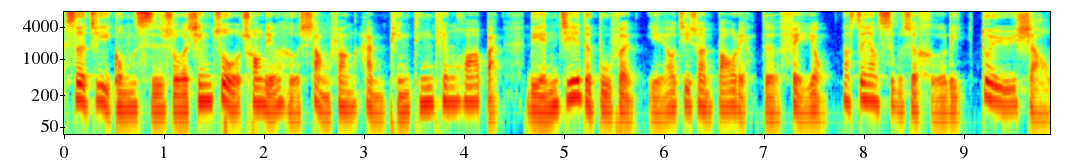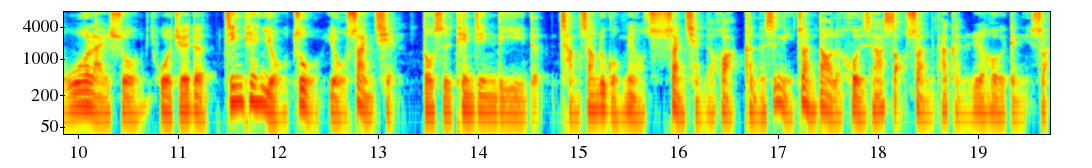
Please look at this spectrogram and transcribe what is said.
设计公司说，新做窗帘盒上方和平厅天花板连接的部分也要计算包梁的费用，那这样是不是合理？对于小窝来说，我觉得今天有做有算钱都是天经地义的。厂商如果没有算钱的话，可能是你赚到了，或者是他少算了，他可能日后会跟你算。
